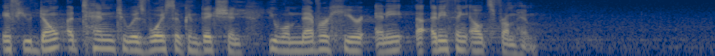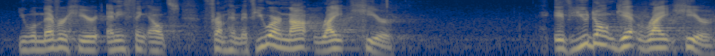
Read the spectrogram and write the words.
If you don't attend to His voice of conviction, you will never hear any, uh, anything else from Him. You will never hear anything else from Him. If you are not right here, if you don't get right here,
